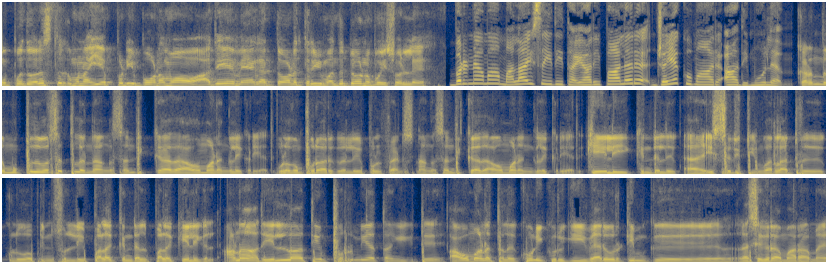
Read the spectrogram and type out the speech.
முப்பது வருஷத்துக்கு முன்ன எப்படி போனோமோ அதே வேகத்தோட திரும்பி வந்துட்டோம்னு போய் சொல்லு. பர்னாமா மலாய் செய்தி தயாரிப்பாளர் ஜெயக்குமார் ஆதிமூலம். கடந்த முப்பது வருஷத்துல நாங்க சந்திக்காத அவமானங்களே கிடையாது. உலகம் பூரா இருக்கிற லிவர்பூல் ஃபேன்ஸ் நாங்க சந்திக்காத அவமானங்களே கிடையாது. கேலி கிண்டல் ஹிஸ்டரி டீம் வரலாற்று குழு அப்படின்னு சொல்லி பல கிண்டல் பல கேலிகள். ஆனா அது எல்லாத்தையும் பொறுமையா தாங்கிக்கிட்டு அவமானத்துல கூனி குறுகி வேற ஒரு டீமுக்கு ரசிகரா மாறாம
